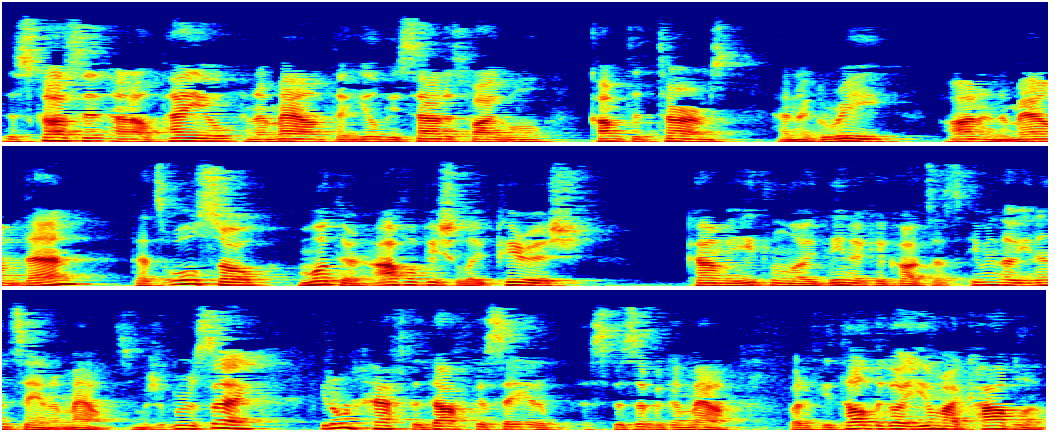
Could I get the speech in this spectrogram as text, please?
discuss it and I'll pay you an amount that you'll be satisfied. We'll come to terms and agree on an amount then. That's also mutter. pirish even though you didn't say an amount. So Mishabur is saying you don't have to dafka say a, specific amount. But if you tell the guy, you're my kablan,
